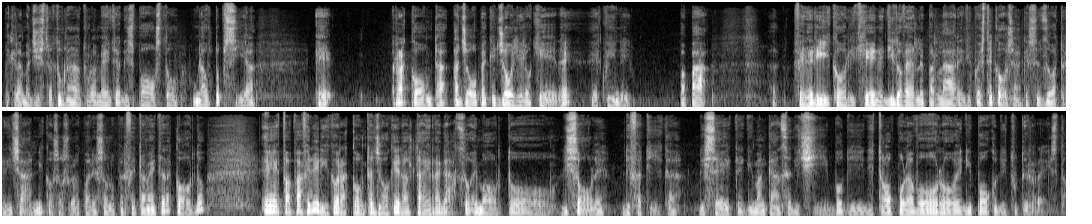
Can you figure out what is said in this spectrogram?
perché la magistratura naturalmente ha disposto un'autopsia, e racconta a Joe, perché Joe glielo chiede, e quindi papà eh, Federico ritiene di doverle parlare di queste cose, anche se Zoe ha 13 anni, cosa sulla quale sono perfettamente d'accordo, e papà Federico racconta a Joe che in realtà il ragazzo è morto di sole, di fatica, di sete, di mancanza di cibo, di, di troppo lavoro e di poco di tutto il resto.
